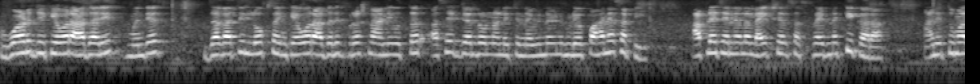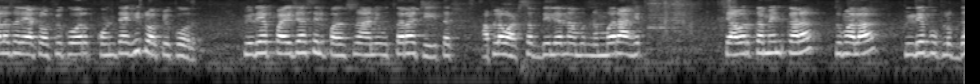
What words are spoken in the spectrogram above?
वर्ड जे केवर आधारित म्हणजेच जगातील लोकसंख्येवर आधारित प्रश्न आणि उत्तर. असेच जनरल नॉलेजचे नवीन नवीन व्हिडिओ पाहण्यासाठी आपल्या चॅनलला लाईक शेअर सबस्क्राईब नक्की करा. आणि तुम्हाला जर या टॉपिकवर कोणत्याही टॉपिकवर पी डी एफ पाहिजे असेल प्रश्न आणि उत्तराची तर आपला व्हॉट्सअप दिल्या नंब नंबर आहेत त्यावर कमेंट करा. तुम्हाला पी डी एफ उपलब्ध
